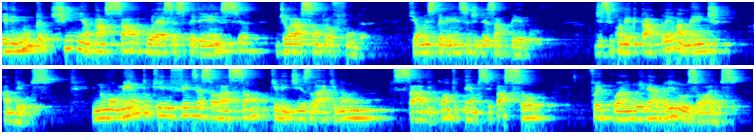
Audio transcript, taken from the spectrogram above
Ele nunca tinha passado por essa experiência de oração profunda, que é uma experiência de desapego de se conectar plenamente a Deus. E no momento que ele fez essa oração, que ele diz lá que não sabe quanto tempo se passou, foi quando ele abriu os olhos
